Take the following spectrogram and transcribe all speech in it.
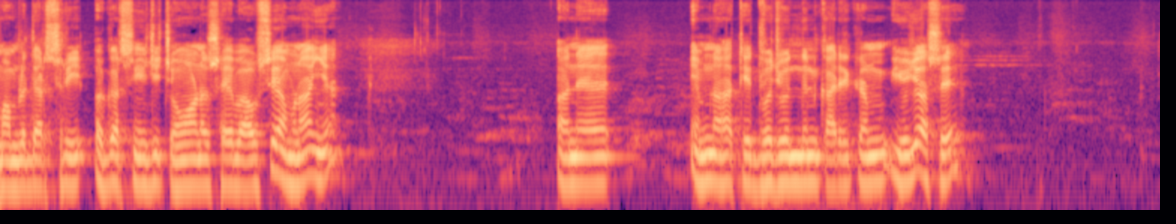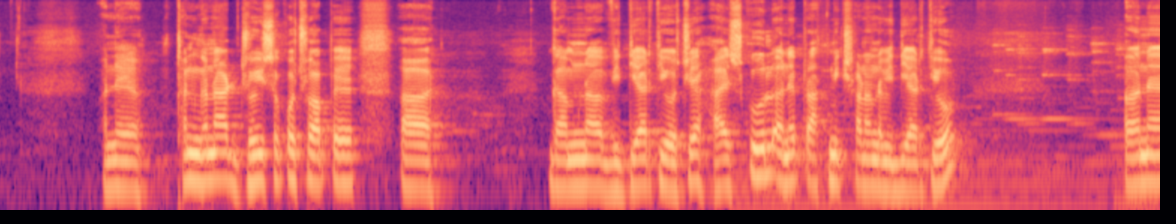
મામલતદાર શ્રી અગરસિંહજી ચૌહાણ સાહેબ આવશે હમણાં અહીંયા. અને એમના હાથે ધ્વજવંદન કાર્યક્રમ યોજાશે. અને થનગનાટ જોઈ શકો છો આપે ગામના વિદ્યાર્થીઓ છે હાઈસ્કૂલ અને પ્રાથમિક શાળાના વિદ્યાર્થીઓ. અને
